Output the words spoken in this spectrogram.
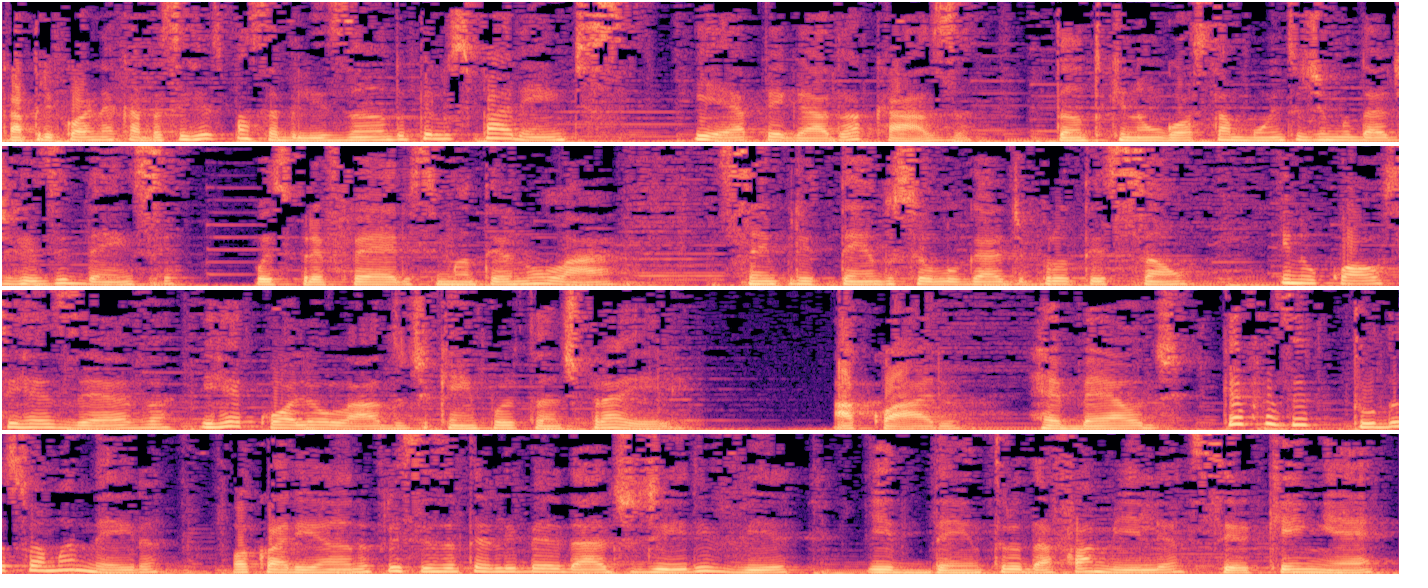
Capricórnio acaba se responsabilizando pelos parentes e é apegado à casa, tanto que não gosta muito de mudar de residência, pois prefere se manter no lar, sempre tendo seu lugar de proteção e no qual se reserva e recolhe ao lado de quem é importante para ele. Aquário, rebelde, quer fazer tudo à sua maneira. O aquariano precisa ter liberdade de ir e vir e dentro da família ser quem é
